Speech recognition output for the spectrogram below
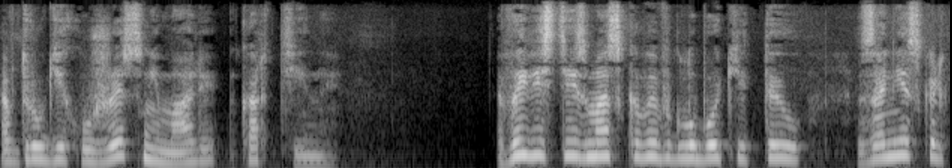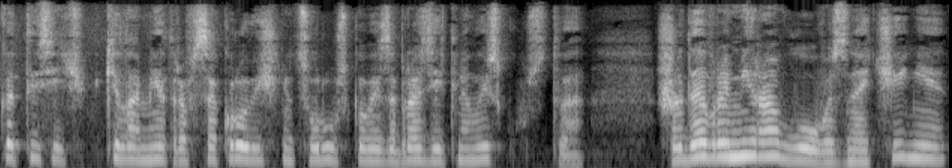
а в других уже снимали картины. Вывести из Москвы в глубокий тыл за несколько тысяч километров сокровищницу русского изобразительного искусства, шедевры мирового значения,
